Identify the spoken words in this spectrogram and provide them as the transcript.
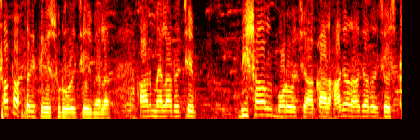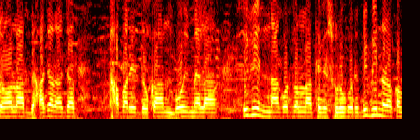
সাতাশ তারিখ থেকে শুরু হয়েছে এই মেলা। আর মেলার হচ্ছে বিশাল বড় হচ্ছে আকার, হাজার হাজার হচ্ছে স্টল আর হাজার হাজার খাবারের দোকান, বই মেলা, বিভিন্ন নাগরদোলনা থেকে শুরু করে বিভিন্ন রকম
